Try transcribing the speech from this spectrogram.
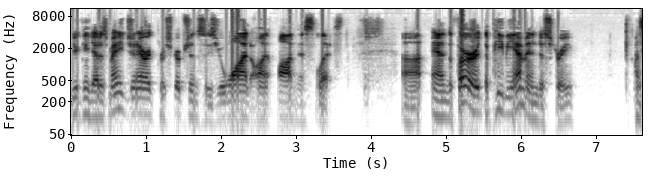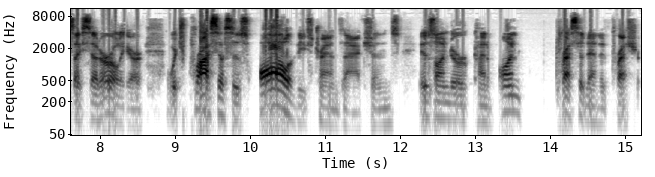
you can get as many generic prescriptions as you want on, on this list. Uh, and the third, the PBM industry, as I said earlier, which processes all of these transactions, is under kind of unprecedented pressure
